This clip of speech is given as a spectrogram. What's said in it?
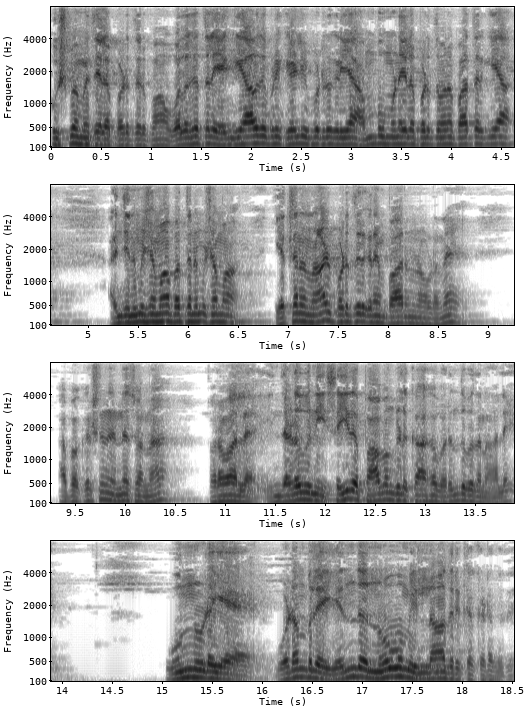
புஷ்ப மெத்தையில் படுத்திருப்பான். உலகத்துல எங்கேயாவது இப்படி கேள்விப்பட்டிருக்கிறியா? அம்பு முனையில படுத்தவன பார்த்துருக்கியா? அஞ்சு நிமிஷமா பத்து நிமிஷமா? எத்தனை நாள் படுத்திருக்கிறேன் பாருன உடனே அப்ப கிருஷ்ணன் என்ன சொன்னா பரவாயில்ல இந்த அளவு நீ செய்த பாவங்களுக்காக வருந்துவதனாலே உன்னுடைய உடம்புல எந்த நோவும் இல்லாதிருக்க கிடவுது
